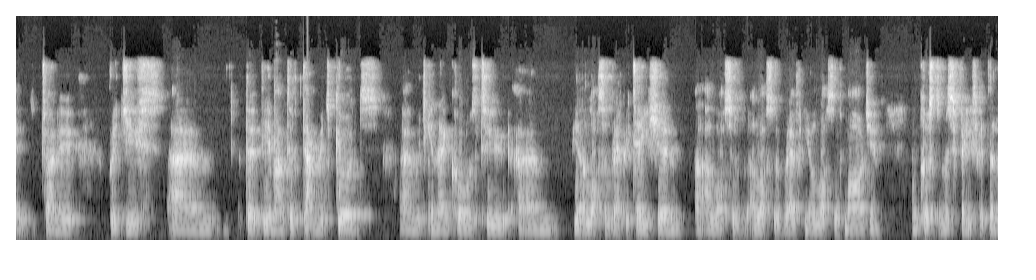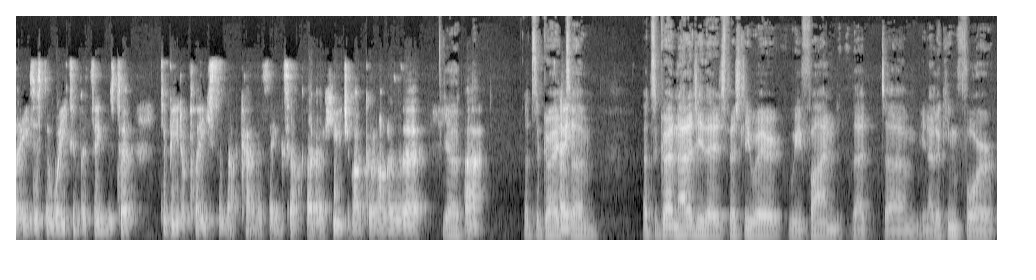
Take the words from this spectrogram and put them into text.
uh, trying to reduce um, the, the amount of damaged goods, um, which can then cause to um, a loss of reputation, a loss of a loss of revenue, a loss of margin, and customers faced with delays as they're waiting for things to, to be replaced and that kind of thing. So a, a huge amount going on over there. Yeah, uh, that's a great um, That's a great analogy there, especially where we find that um, you know looking for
